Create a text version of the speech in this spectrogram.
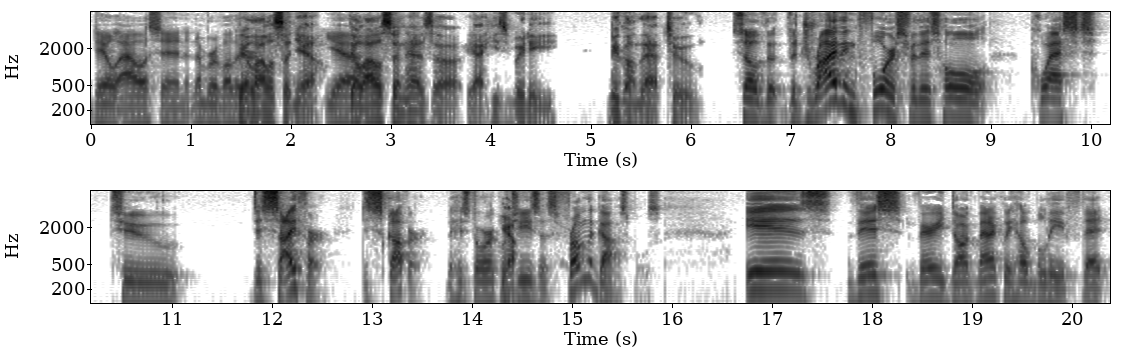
Dale Allison, a number of other. Dale Allison, yeah, yeah. Dale Allison has, uh, yeah, he's really big on that too. So the the driving force for this whole quest to decipher, discover the historical yeah. Jesus from the Gospels is this very dogmatically held belief that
